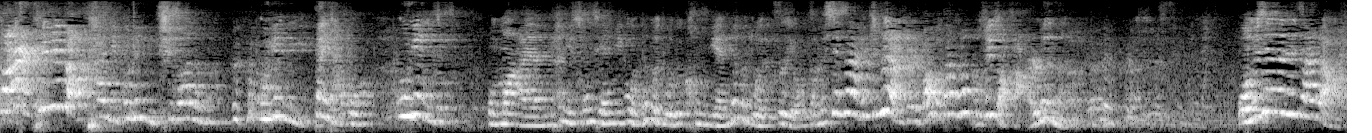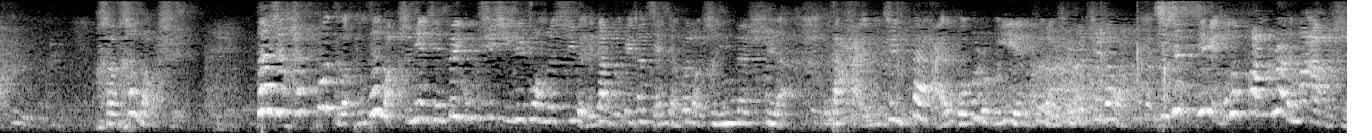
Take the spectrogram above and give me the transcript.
反而天天早上看你闺女你吃饭了吗？闺女你带啥不？姑娘你就。我妈呀！你看你从前你给我那么多的空间，那么多的自由，怎么现在还这样式，把我当成五岁小孩了呢？我们现在的家长很恨老师，不得不在老师面前卑躬屈膝的装着虚伪的样子，非常显显问老师那是啊，咱孩子，你说你带孩子多不容易呀？你说老师我知道，其实心里头都翻个的骂老师。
